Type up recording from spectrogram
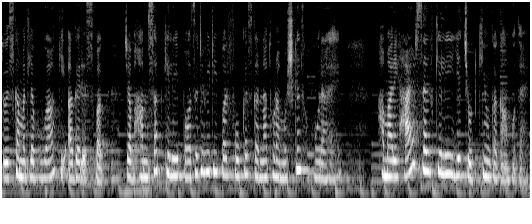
तो इसका मतलब हुआ कि अगर इस वक्त जब हम सब के लिए पॉजिटिविटी पर फोकस करना थोड़ा मुश्किल हो रहा है, हमारे हायर सेल्फ के लिए ये चुटकियों का काम होता है।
